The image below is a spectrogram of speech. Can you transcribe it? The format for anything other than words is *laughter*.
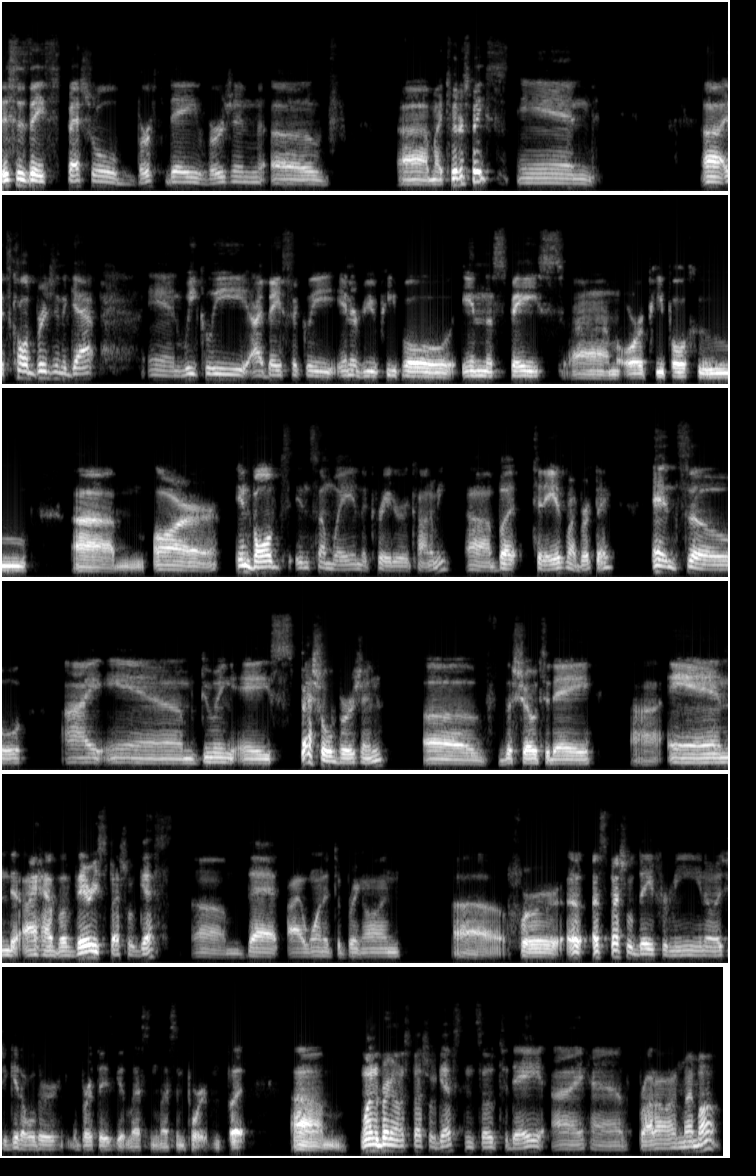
this is a special birthday version of uh, my Twitter space, and uh, it's called Bridging the Gap. And weekly, I basically interview people in the space um, or people who um, are involved in some way in the creator economy. Uh, but today is my birthday. And so I am doing a special version of the show today. Uh, and I have a very special guest um, that I wanted to bring on uh, for a, a, special day for me. You know, as you get older, the birthdays get less and less important. But um, wanted to bring on a special guest, and so today I have brought on my mom,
